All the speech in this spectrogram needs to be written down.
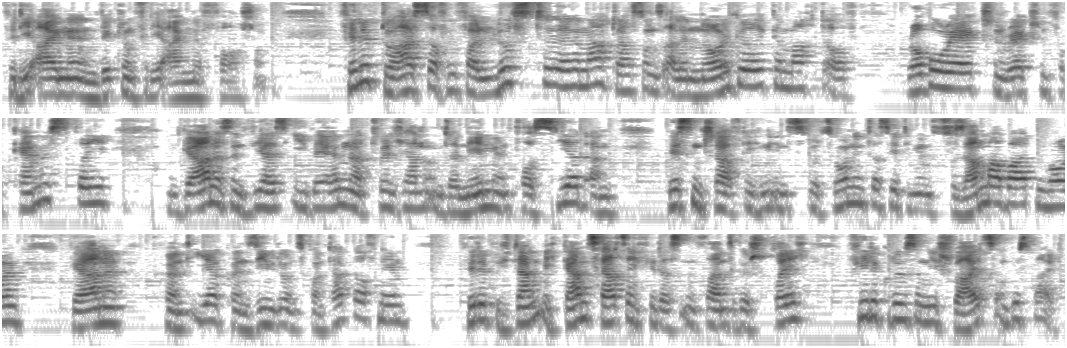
für die eigene Entwicklung, für die eigene Forschung. Philipp, du hast auf jeden Fall Lust äh, gemacht, du hast uns alle neugierig gemacht auf RoboReaction, Reaction for Chemistry. Und gerne sind wir als IBM natürlich an Unternehmen interessiert, an wissenschaftlichen Institutionen interessiert, die mit uns zusammenarbeiten wollen. Gerne könnt ihr, können Sie mit uns Kontakt aufnehmen. Philipp, ich danke mich ganz herzlich für das interessante Gespräch. Viele Grüße in die Schweiz und bis bald.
